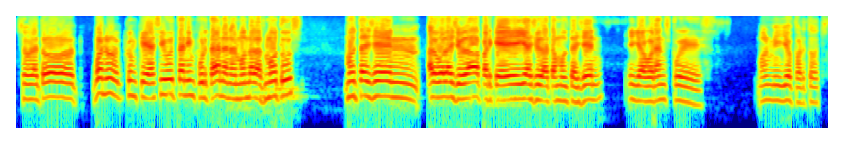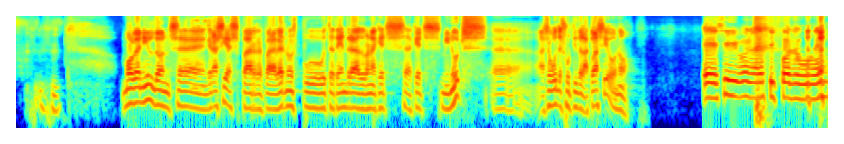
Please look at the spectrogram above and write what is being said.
Sobretot, bueno, com que ha sigut tan important en el món de les motos, molta gent el vol ajudar perquè ell ha ajudat a molta gent i llavors, pues, molt millor per tots. Molt bé, Nil, doncs eh, gràcies per, per haver-nos pogut atendre durant aquests, aquests minuts. Eh, has hagut de sortir de la classe o no? Eh, sí, bueno, ara estic fora un moment.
